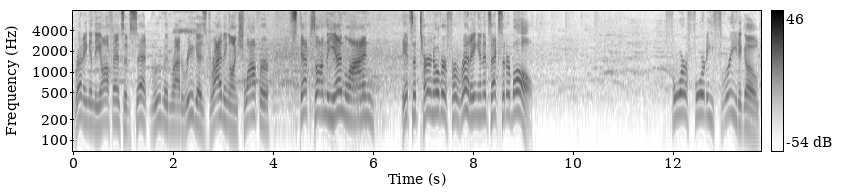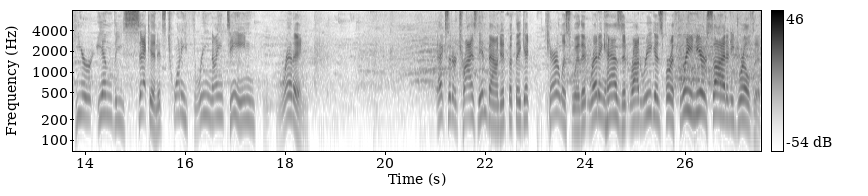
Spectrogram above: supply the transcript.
Reading in the offensive set. Ruben Rodriguez driving on Schlaffer, steps on the end line. It's a turnover for Reading, and it's Exeter ball. 4.43 to go here in the second. It's 23 19 Reading. Exeter tries to inbound it, but they get careless with it. Reading has it. Rodriguez for a three near side, and he drills it.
